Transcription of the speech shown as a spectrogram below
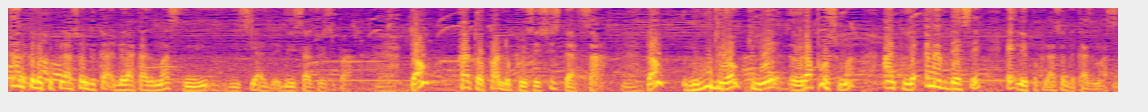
tant que les populations de, de la Casamance n'y s'associent pas. Donc, quand on parle de processus, c'est ça. Donc, nous voudrions qu'il y ait un rapprochement entre le MFDC et les populations de Casamance.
